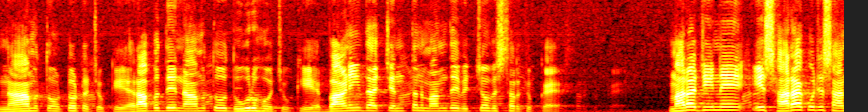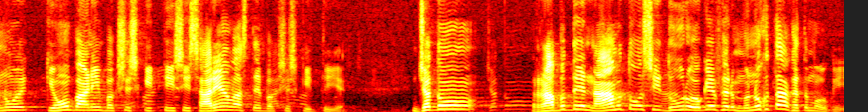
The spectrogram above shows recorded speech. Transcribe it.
ਨਾਮ ਤੋਂ ਟੁੱਟ ਚੁੱਕੇ ਹੈ। ਰੱਬ ਦੇ ਨਾਮ ਤੋਂ ਦੂਰ ਹੋ ਚੁੱਕੀ ਹੈ। ਬਾਣੀ ਦਾ ਚਿੰਤਨ ਮਨ ਦੇ ਵਿੱਚੋਂ ਵਿਸਰ ਚੁੱਕਾ ਹੈ। ਮਹਾਰਾਜ ਜੀ ਨੇ ਇਹ ਸਾਰਾ ਕੁਝ ਸਾਨੂੰ ਕਿਉਂ ਬਾਣੀ ਬਖਸ਼ਿਸ਼ ਕੀਤੀ ਸੀ? ਸਾਰਿਆਂ ਵਾਸਤੇ ਬਖਸ਼ਿਸ਼ ਕੀਤੀ ਹੈ। ਜਦੋਂ ਰੱਬ ਦੇ ਨਾਮ ਤੋਂ ਅਸੀਂ ਦੂਰ ਹੋ ਗਏ, ਫਿਰ ਮਨੁੱਖਤਾ ਖਤਮ ਹੋ ਗਈ।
